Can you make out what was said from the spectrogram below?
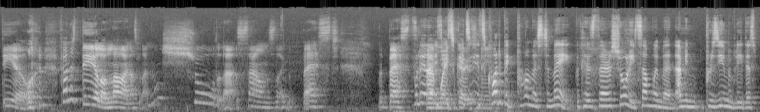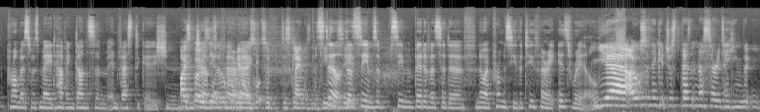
deal, found this deal online. I was like, I'm not sure that that sounds like the best, the best Well, um, it's, way to go. it's, it's quite a big promise to make because there are surely some women. I mean, presumably this promise was made having done some investigation. I in suppose, terms yeah, of there were probably all egg. sorts of disclaimers in the Still, it does seem a, seem a bit of a sort of no. I promise you, the tooth fairy is real. Yeah, I also think it just doesn't necessarily taking the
